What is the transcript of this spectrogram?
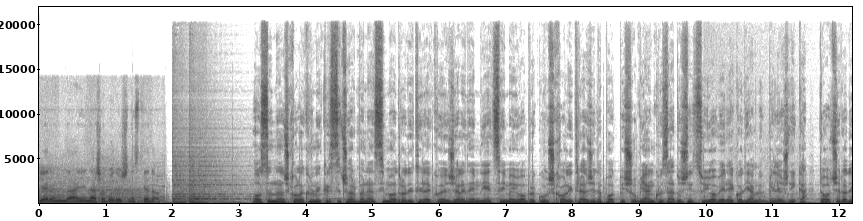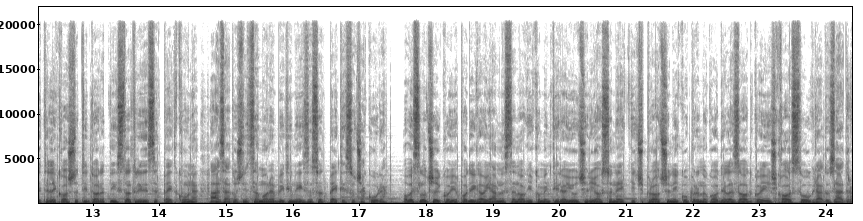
vjerujem da i naša budućnost je dobra. Osnovna škola Krune Krstić Arbanasima od roditelja koje žele da im djeca imaju obroku u školi traži da potpišu bjanku zadužnicu i ovjere kod javnog bilježnika. To će roditelje koštati dodatnih 135 kuna, a zadužnica mora biti na iznos od 5000 kuna. Ovaj slučaj koji je podigao javnost na noge komentirao jučer Joso Nekić, pročelnik upravnog odjela za odgoj i školstvo u gradu Zadru.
